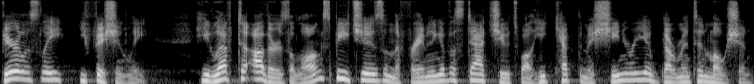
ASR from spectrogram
fearlessly, efficiently. He left to others the long speeches and the framing of the statutes while he kept the machinery of government in motion.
